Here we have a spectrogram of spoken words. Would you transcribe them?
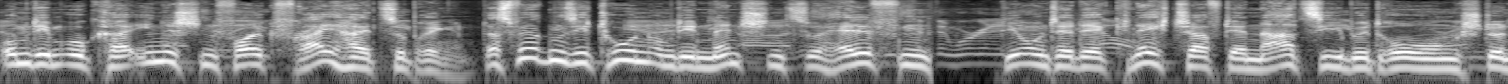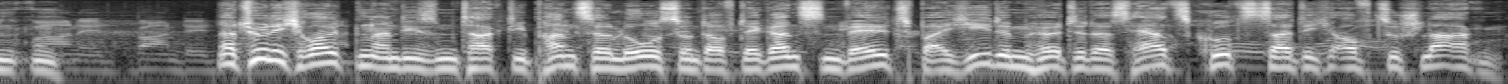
um dem ukrainischen Volk Freiheit zu bringen. Das würden sie tun, um den Menschen zu helfen, die unter der Knechtschaft der Nazi-Bedrohung stünden. Natürlich rollten an diesem Tag die Panzer los und auf der ganzen Welt, bei jedem hörte das Herz kurzzeitig auf zu schlagen.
